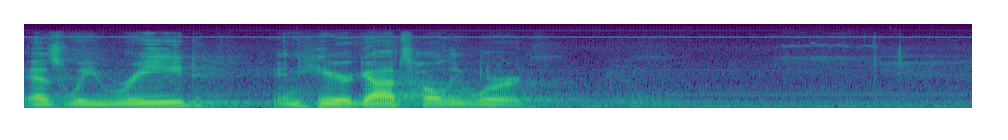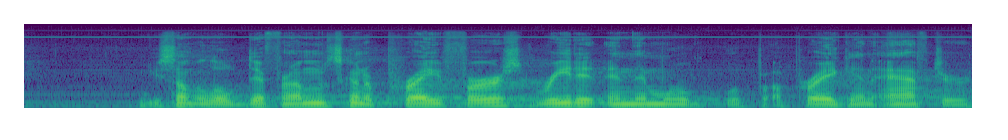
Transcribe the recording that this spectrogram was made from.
as we read and hear God's holy word. Do something a little different. I'm just going to pray first, read it, and then we'll, we'll pray again after.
